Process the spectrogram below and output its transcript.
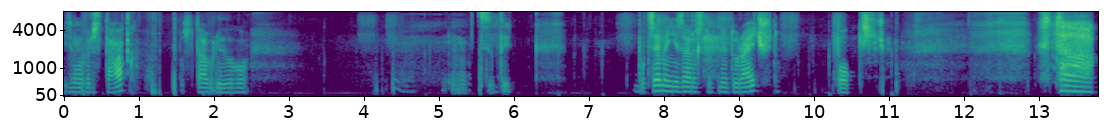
Візьму верстак, поставлю його сюди. Бо це мені зараз тут недоречно. Поки що. Так,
